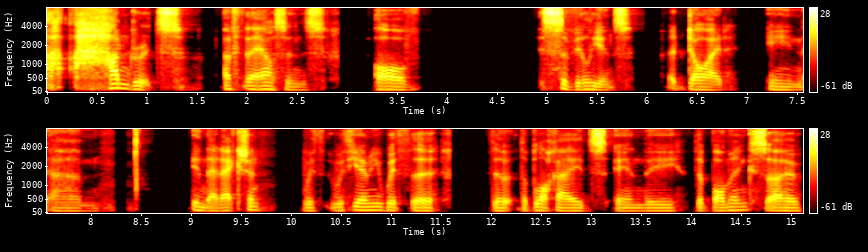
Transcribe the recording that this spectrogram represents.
hundreds of thousands of civilians died in um, in that action with with Yemen with the the the blockades and the the bombing. So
